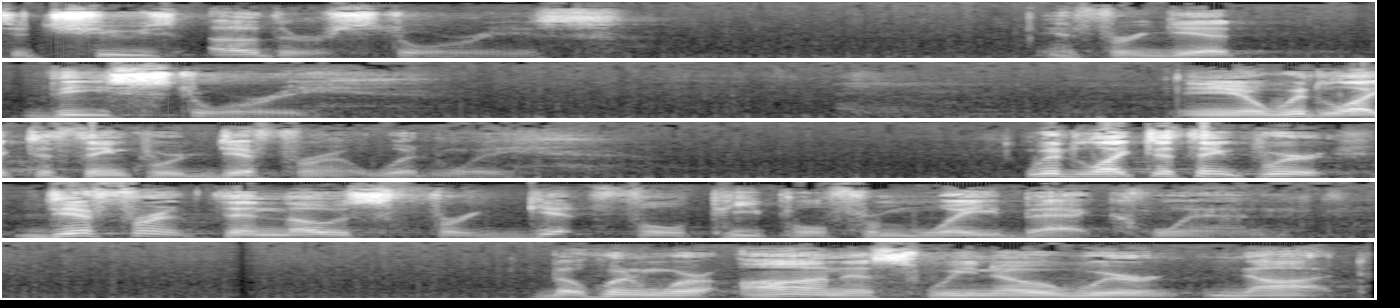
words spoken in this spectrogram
to choose other stories and forget the story. You know, we'd like to think we're different, wouldn't we? We'd like to think we're different than those forgetful people from way back when. But when we're honest, we know we're not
